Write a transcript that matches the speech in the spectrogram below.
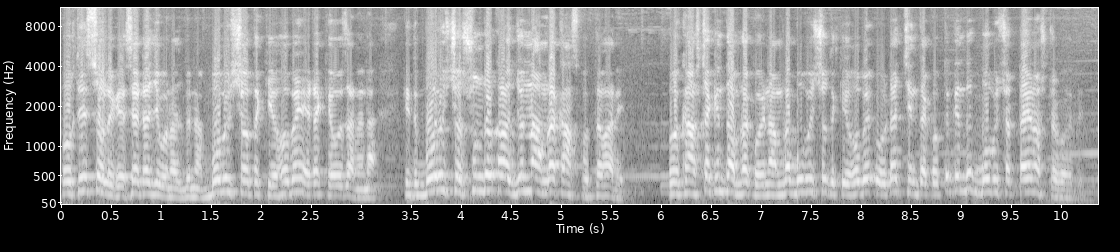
অতীত চলে গেছে, এটা জীবন আসবে না। ভবিষ্যতে কি হবে, এটা কেউ জানে না। কিন্তু ভবিষ্যৎ সুন্দর করার জন্য আমরা কাজ করতে পারি। ওই কাজটা কিন্তু আমরা করি না। আমরা ভবিষ্যতে কি হবে, ওটা চিন্তা করতে কিন্তু ভবিষ্যৎটাই নষ্ট করে দিই।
